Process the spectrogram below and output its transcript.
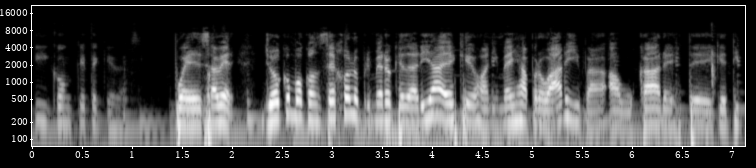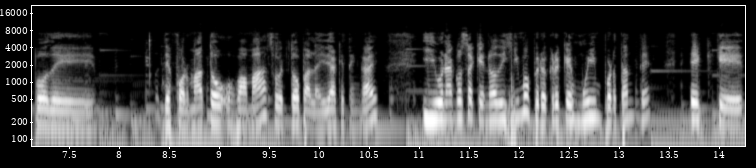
y con qué te quedas? Pues a ver, yo como consejo lo primero que daría es que os animéis a probar y a buscar este qué tipo de, de formato os va más, sobre todo para la idea que tengáis. Y una cosa que no dijimos, pero creo que es muy importante, es que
